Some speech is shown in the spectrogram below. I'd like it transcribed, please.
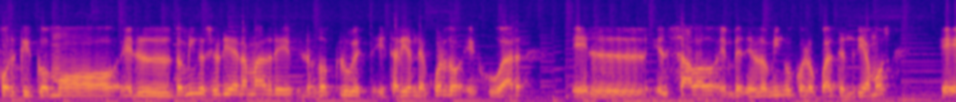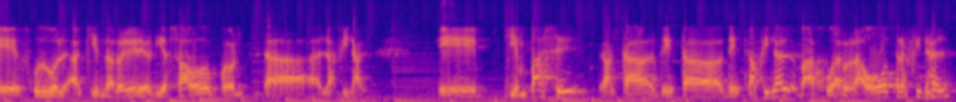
porque como el domingo es el Día de la Madre, los dos clubes estarían de acuerdo en jugar el, sábado en vez del domingo, con lo cual tendríamos eh, fútbol aquí en Darreguera el día sábado con la, final. Eh, quien pase acá de esta, de esta final va a jugar la otra final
